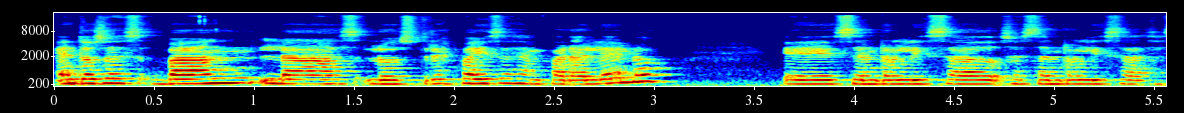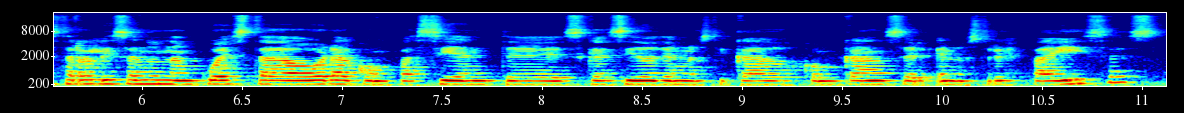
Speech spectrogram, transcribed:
Entonces van las, los tres países en paralelo. Eh, se han realizado, se están realiza- se está realizando una encuesta ahora con pacientes que han sido diagnosticados con cáncer en los tres países.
